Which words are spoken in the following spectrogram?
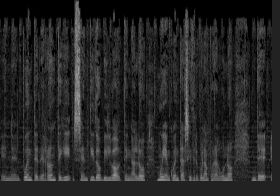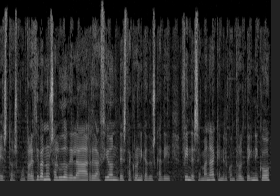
en el puente de Rontegui, sentido Bilbao. Ténganlo muy en cuenta si circulan por alguno de estos puntos. Reciban un saludo de la redacción de esta crónica de Euskadi fin de semana, que en el control técnico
